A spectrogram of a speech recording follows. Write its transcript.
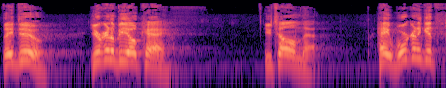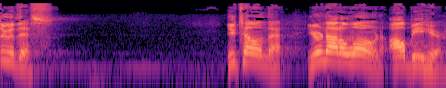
They do. You're going to be okay. You tell them that. Hey, we're going to get through this. You tell them that. You're not alone. I'll be here.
